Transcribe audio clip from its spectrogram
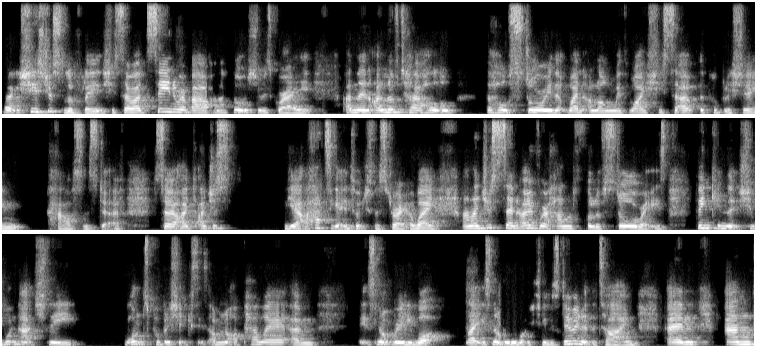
like she's just lovely. And she so I'd seen her about, and I thought she was great. And then I loved her whole the whole story that went along with why she set up the publishing house and stuff. So I, I just. Yeah, I had to get in touch with her straight away. And I just sent over a handful of stories, thinking that she wouldn't actually want to publish it because I'm not a poet. Um, it's not really what like it's not really what she was doing at the time. Um, and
